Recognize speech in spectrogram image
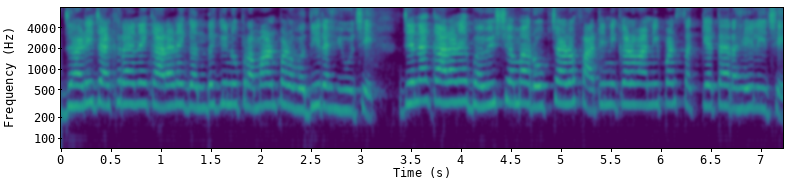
ઝાડી ઝાખરાને કારણે ગંદકીનું પ્રમાણ પણ વધી રહ્યું છે. જેના કારણે ભવિષ્યમાં રોગચાળો ફાટી નીકળવાની પણ શક્યતા રહેલી છે.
